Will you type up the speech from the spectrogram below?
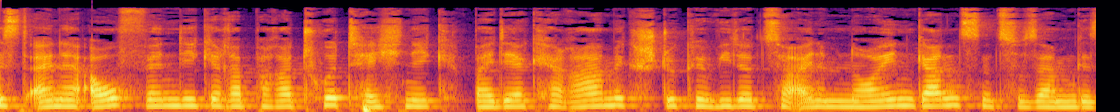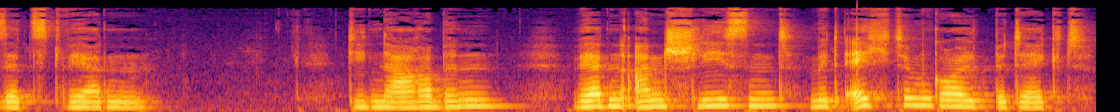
ist eine aufwendige Reparaturtechnik, bei der Keramikstücke wieder zu einem neuen Ganzen zusammengesetzt werden. Die Narben werden anschließend mit echtem Gold bedeckt.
